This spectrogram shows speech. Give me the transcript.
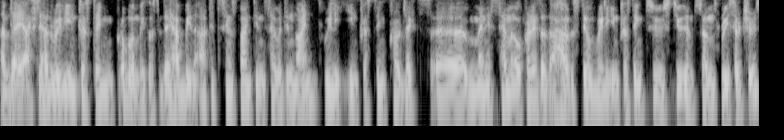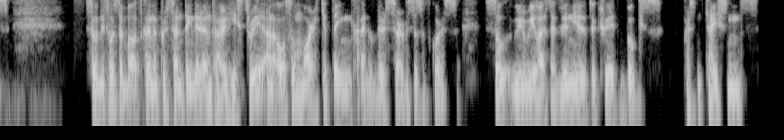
and they actually had a really interesting problem because they have been at it since 1979. Really interesting projects, uh, many seminal projects that are still really interesting to students and researchers. So this was about kind of presenting their entire history and also marketing kind of their services, of course. So we realized that we needed to create books, presentations,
